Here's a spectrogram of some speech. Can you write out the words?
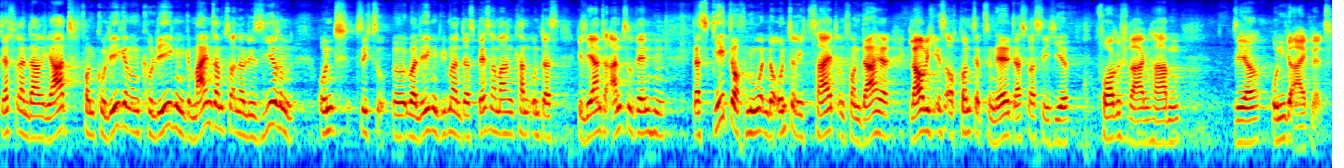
Referendariat von Kolleginnen und Kollegen gemeinsam zu analysieren und sich zu äh, überlegen, wie man das besser machen kann und das Gelernte anzuwenden, das geht doch nur in der Unterrichtszeit. Von daher glaube ich, ist auch konzeptionell das, was Sie hier vorgeschlagen haben, sehr ungeeignet.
